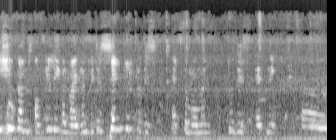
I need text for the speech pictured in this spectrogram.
issue comes of illegal migrants, which is central to this at the moment, to this ethnic uh,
